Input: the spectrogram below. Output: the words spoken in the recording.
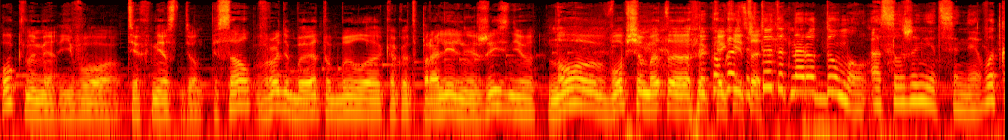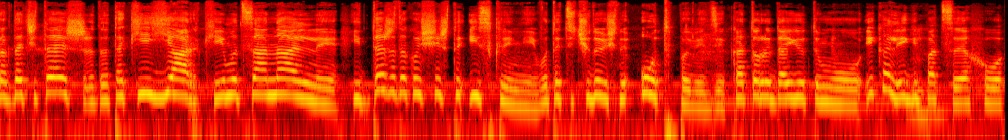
окнами его, тех мест, где он писал, вроде бы это было какой-то параллельной жизнью, но, в общем, это какие-то... что этот народ думал о Солженицыне? Вот когда читаешь, это такие яркие, эмоциональные, и даже такое ощущение, что искренние, вот эти чудовищные отповеди, которые дают ему и коллеги mm-hmm. по цеху.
